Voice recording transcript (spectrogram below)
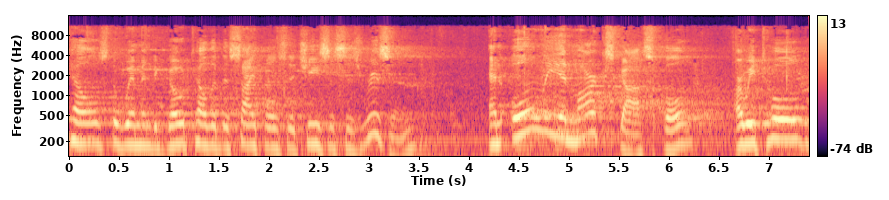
tells the women to go tell the disciples that Jesus is risen. And only in Mark's gospel are we told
